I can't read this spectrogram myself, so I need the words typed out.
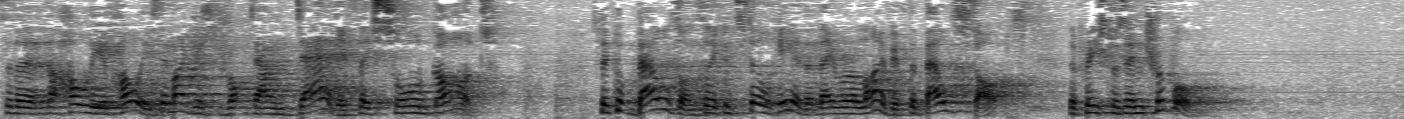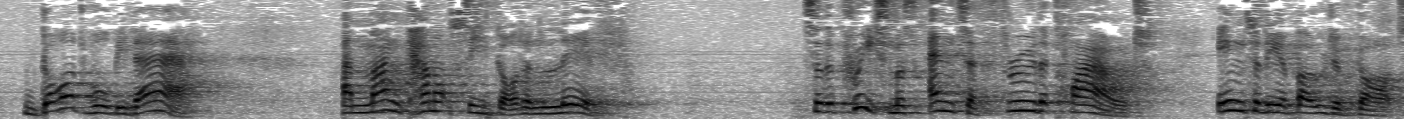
to the, the Holy of Holies, they might just drop down dead if they saw God. So they put bells on so they could still hear that they were alive. If the bell stopped, the priest was in trouble. God will be there. And man cannot see God and live. So the priest must enter through the cloud into the abode of God.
